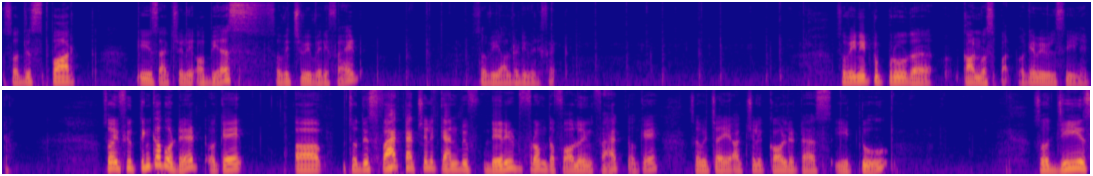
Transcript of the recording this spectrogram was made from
So, this part is actually obvious. So, which we verified. So, we already verified. So, we need to prove the converse part okay we will see later. So, if you think about it okay uh, so this fact actually can be derived from the following fact okay so which I actually called it as E 2. So, G is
